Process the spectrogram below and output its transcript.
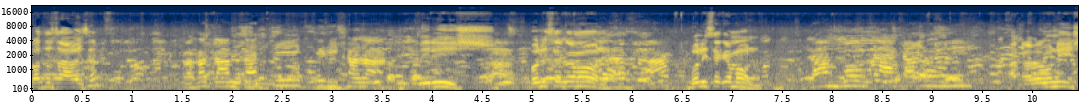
কত চা হয়েছে? কাকা দাম চাচ্ছি তিরিশ হাজার। তিরিশ। বলিছে কেমন? হ্যাঁ? বলিছে কেমন? দাম বলতে আঠারো উনিশ। আঠারো উনিশ।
